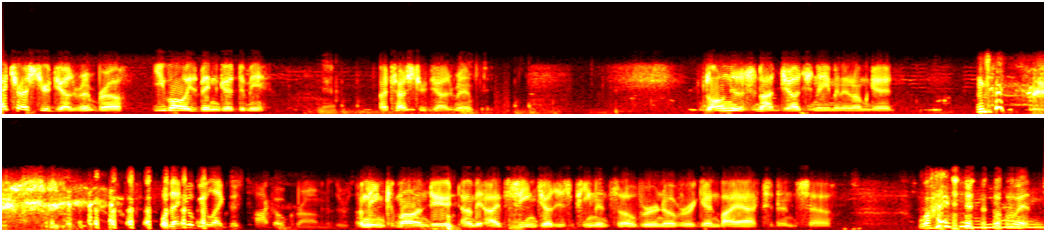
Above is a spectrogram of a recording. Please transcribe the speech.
I trust your judgment, bro. You've always been good to me. Yeah. I trust your judgment. As long as it's not Judge naming it, I'm good. Well, then you'll be like this taco crumbs or I mean, come on, dude. I mean, I've seen Judge's peanuts over and over again by accident, so. What? When?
